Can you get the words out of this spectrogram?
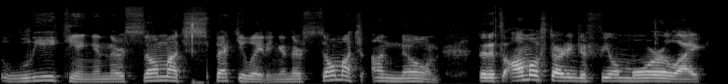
leaking and there's so much speculating and there's so much unknown that it's almost starting to feel more like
